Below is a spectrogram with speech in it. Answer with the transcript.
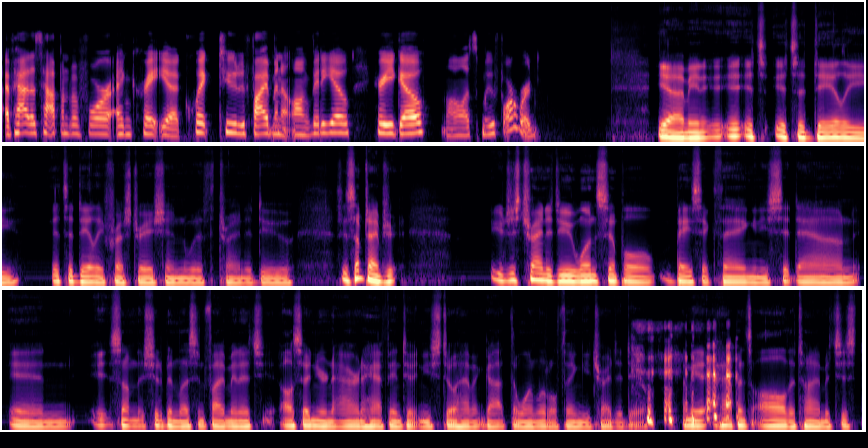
I've had this happen before. I can create you a quick two to five minute long video. Here you go. Well, let's move forward. Yeah, I mean, it, it's it's a daily it's a daily frustration with trying to do. So sometimes you're you're just trying to do one simple basic thing and you sit down and it's something that should have been less than five minutes. All of a sudden you're an hour and a half into it and you still haven't got the one little thing you tried to do. I mean it happens all the time. It's just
